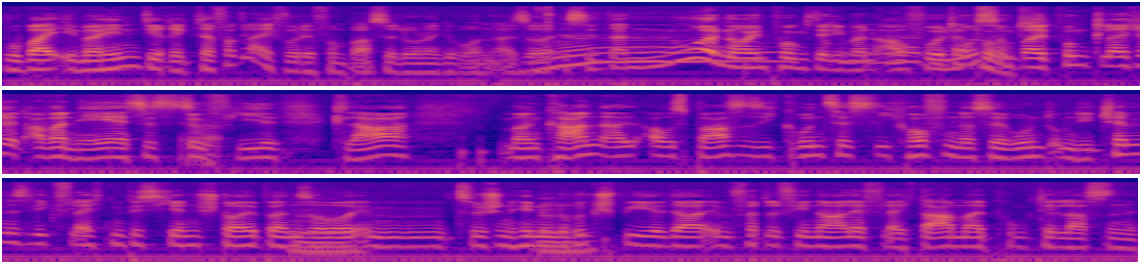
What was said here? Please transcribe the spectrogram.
wobei immerhin direkter Vergleich wurde von Barcelona gewonnen. Also ja, es sind dann nur neun Punkte, die man ja, aufholen muss Punkt. und bei Punktgleichheit. Aber nee, es ist ja. zu viel. Klar, man kann aus Basel sich grundsätzlich hoffen, dass sie rund um die Champions League vielleicht ein bisschen stolpern, mhm. so im zwischen Hin- und mhm. Rückspiel da im Viertelfinale, vielleicht da mal Punkte lassen.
